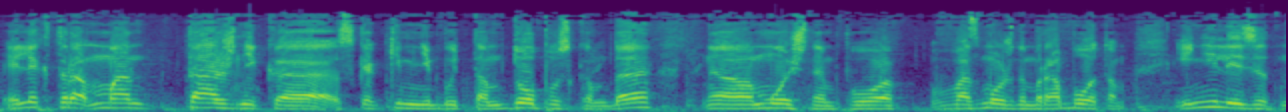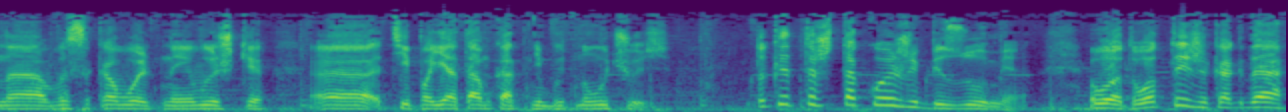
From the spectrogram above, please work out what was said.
электромонтажника с каким-нибудь там допуском, да, э, мощным по возможным работам, и не лезет на высоковольтные вышки, э, типа я там как-нибудь научусь. Так это же такое же безумие. Вот, вот ты же, когда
